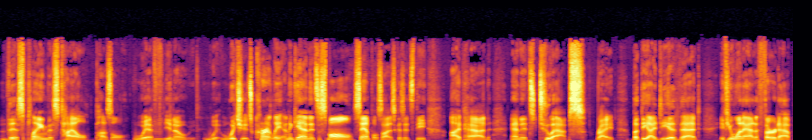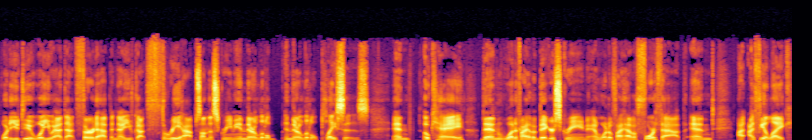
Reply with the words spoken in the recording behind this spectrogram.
this playing this tile puzzle with mm-hmm. you know w- which is currently and again it's a small sample size because it's the iPad and it's two apps right? But the idea that if you want to add a third app what do you do? Well you add that third app and now you've got three apps on the screen in their little in their little places. And okay then what if I have a bigger screen? And what if I have a fourth app? And I, I feel like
